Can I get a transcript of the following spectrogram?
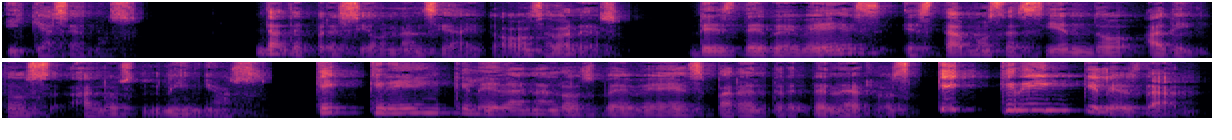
¿y qué hacemos? La depresión, la ansiedad y todo, vamos a ver eso. Desde bebés estamos haciendo adictos a los niños. ¿Qué creen que le dan a los bebés para entretenerlos? ¿Qué creen que les dan?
